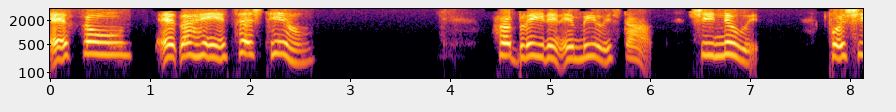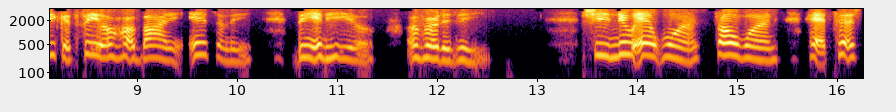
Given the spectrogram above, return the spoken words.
As soon as her hand touched him, her bleeding immediately stopped. She knew it for she could feel her body instantly being healed of her disease. She knew at once someone had touched,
